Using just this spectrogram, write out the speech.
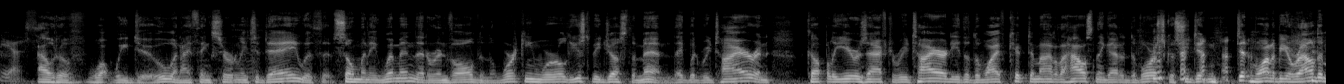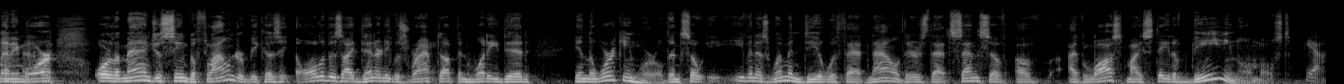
Yes. out of what we do. And I think certainly today, with so many women that are involved in the working world, it used to be just the men. They would retire, and a couple of years after retired, either the wife kicked him out of the house and they got a divorce because she didn't didn't want to be around him anymore, or the man just seemed to flounder because all of his identity was wrapped up in what he did. In the working world. And so, even as women deal with that now, there's that sense of, of I've lost my state of being almost. Yeah.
